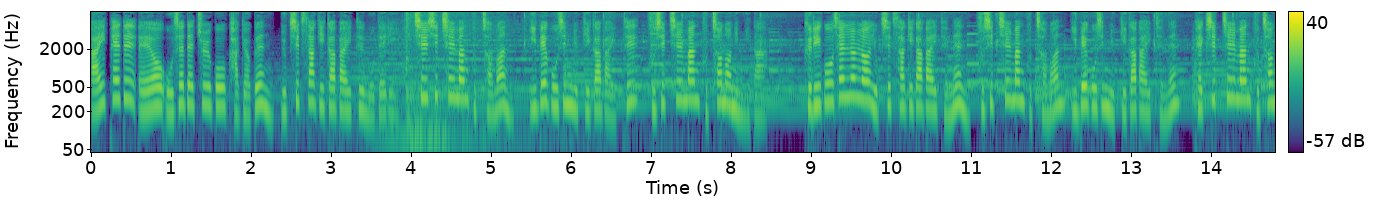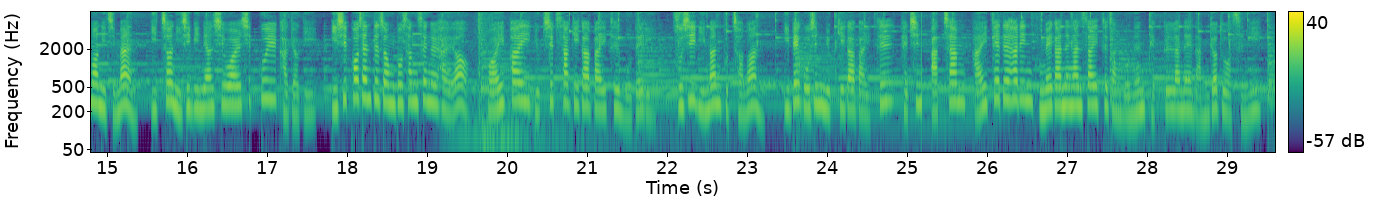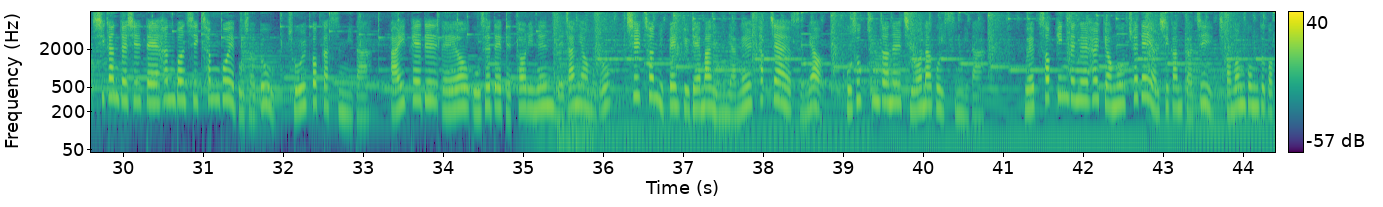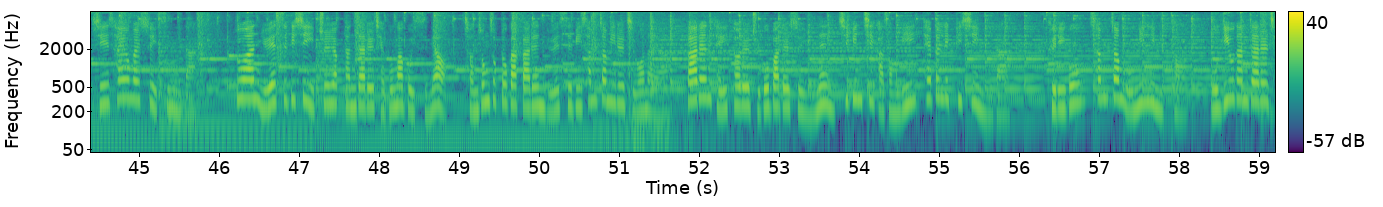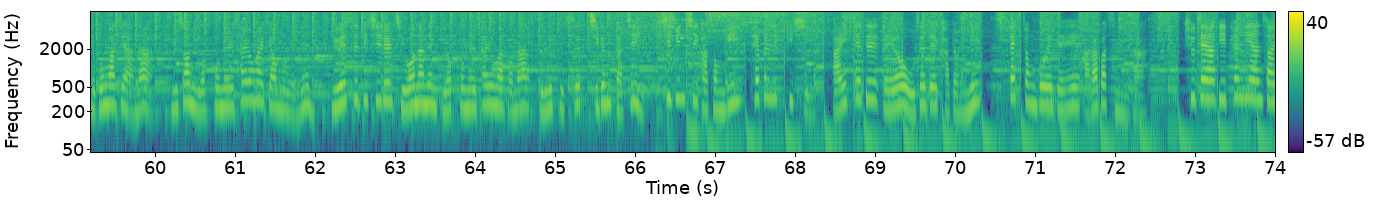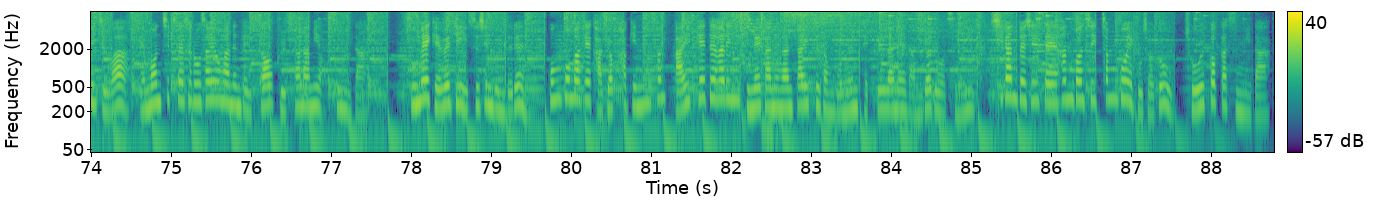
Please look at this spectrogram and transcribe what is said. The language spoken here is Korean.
아이패드 에어 5세대 출고 가격은 64GB 모델이 77만 9천원, 256GB 97만 9천원입니다. 그리고 셀룰러 64GB는 97만 9천원, 256GB는 117만 9천원이지만 2022년 10월 19일 가격이 20% 정도 상승을 하여 와이파이 64GB 모델이 92만 9천원, 256GB 110 아참 아이패드 할인 구매 가능한 사이트 정보는 댓글란에 남겨두었으니 시간 되실 때 한 번씩 참고해 보셔도 좋을 것 같습니다. 아이패드 에어 5세대 배터리는 내장형으로 7606에만 용량을 탑재하였으며 고속 충전을 지원하고 있습니다. 웹 서핑 등을 할 경우 최대 10시간까지 전원 공급 없이 사용할 수 있습니다. 또한 USB-C 입출력 단자를 제공하고 있으며 전송 속도가 빠른 USB 3.1을 지원하여 빠른 데이터를 주고받을 수 있는 10인치 가성비 태블릿 PC입니다. 그리고 3.5mm 오디오 단자를 제공하지 않아 유선 이어폰을 사용할 경우에는 USB-C를 지원하는 이어폰을 사용하거나 블루투스 지금까지 10인치 가성비 태블릿 PC 아이패드 에어 5세대 가격 및 스펙 정보에 대해 알아봤습니다. 휴대하기 편리한 사이즈와 M1 칩셋으로 사용하는 데 있어 불편함이 없습니다. 구매 계획이 있으신 분들은 꼼꼼하게 가격 확인 후 선, 아이패드 할인 구매 가능한 사이트 정보는 댓글란에 남겨두었으니 시간 되실 때 한 번씩 참고해 보셔도 좋을 것 같습니다.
